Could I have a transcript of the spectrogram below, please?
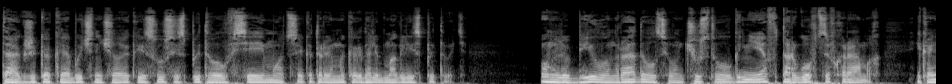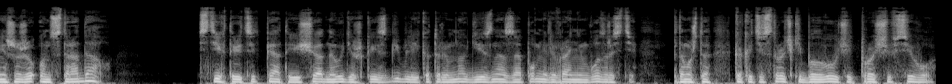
Так же, как и обычный человек, Иисус испытывал все эмоции, которые мы когда-либо могли испытывать. Он любил, он радовался, он чувствовал гнев торговцев в храмах, и, конечно же, он страдал. Стих 35, еще одна выдержка из Библии, которую многие из нас запомнили в раннем возрасте, потому что, как эти строчки было выучить проще всего.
